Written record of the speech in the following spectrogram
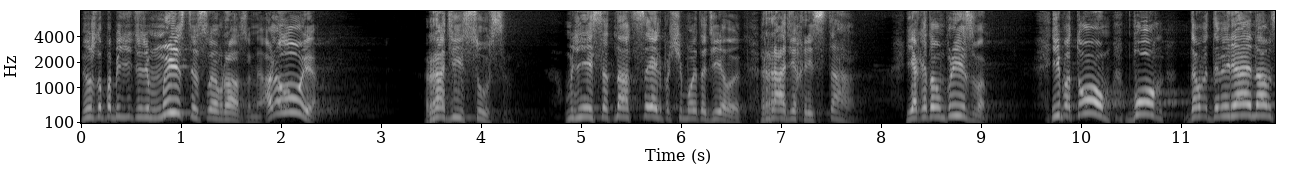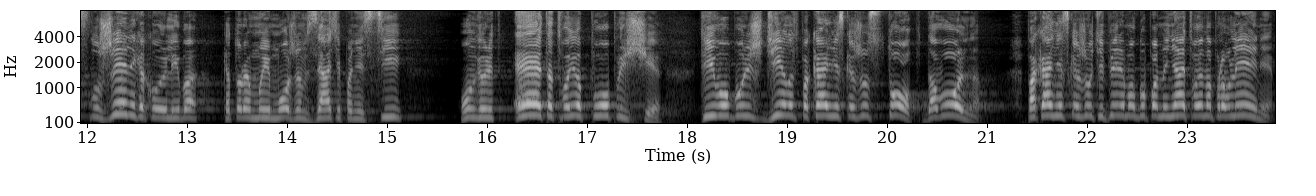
Мне нужно победить эти мысли в своем разуме. Аллилуйя! Ради Иисуса. У меня есть одна цель, почему я это делаю. Ради Христа. Я к этому призван. И потом Бог, доверяя нам служение какое-либо, которое мы можем взять и понести, Он говорит, это твое поприще. Ты его будешь делать, пока я не скажу стоп, довольно. Пока не скажу, теперь я могу поменять твое направление.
